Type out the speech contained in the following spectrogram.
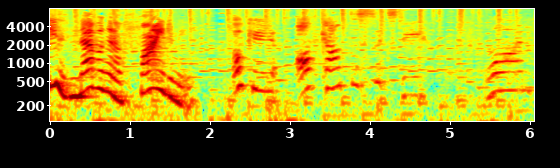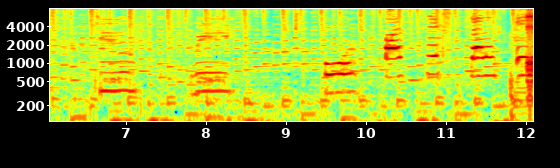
He's never gonna find me. Okay, I'll count to 60. One, two, three, four. Maybe not.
